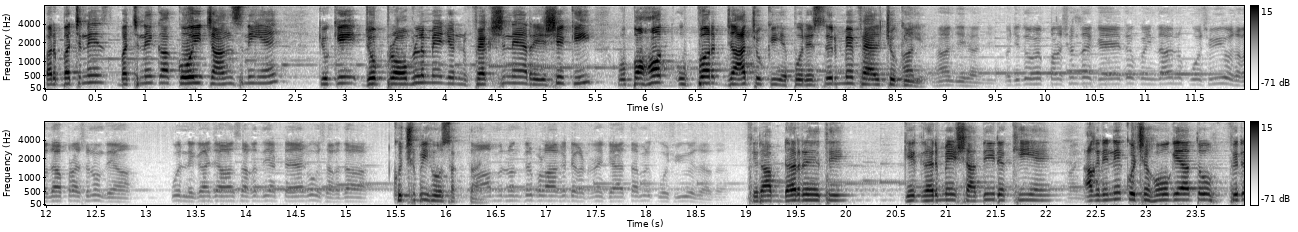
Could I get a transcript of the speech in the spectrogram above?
पर बचने बचने का कोई चांस नहीं है क्योंकि जो प्रॉब्लम है जो इन्फेक्शन है रेशे की वो बहुत ऊपर जा चुकी है पूरे सिर में फैल चुकी है ਹਾਂਜੀ ਹਾਂਜੀ ਉਹ ਜਦੋਂ ਫਿਰ ਪ੍ਰਸ਼ਨ ਤੇ ਗਏ ਤੇ ਉਹ ਕਹਿੰਦਾ ਇਹਨੂੰ ਕੁਝ ਵੀ ਹੋ ਸਕਦਾ ਪ੍ਰਸ਼ਨ ਹੁੰਦਿਆਂ ਕੋਈ ਨਿਗਾਹ ਜਾ ਸਕਦੀ ਆ ਅਟੈਕ ਹੋ ਸਕਦਾ कुछ भी हो सकता है ਆ ਮੈਨੂੰ ਅੰਦਰ ਬੁਲਾ ਕੇ ਡਾਕਟਰ ਨੇ ਕਹਿਤਾ ਮੈਨੂੰ ਕੁਝ ਵੀ ਹੋ ਸਕਦਾ फिर आप डर रहे थे कि घर में शादी रखी है अगर इन्हें कुछ हो गया तो फिर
